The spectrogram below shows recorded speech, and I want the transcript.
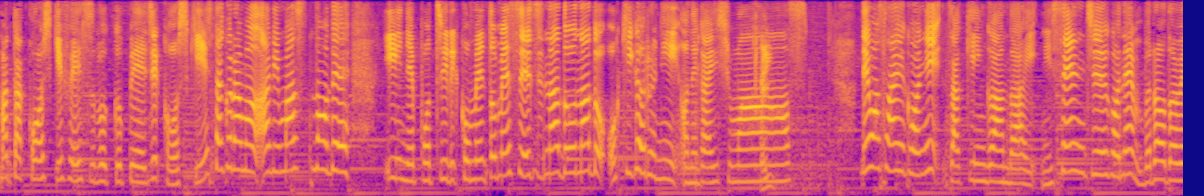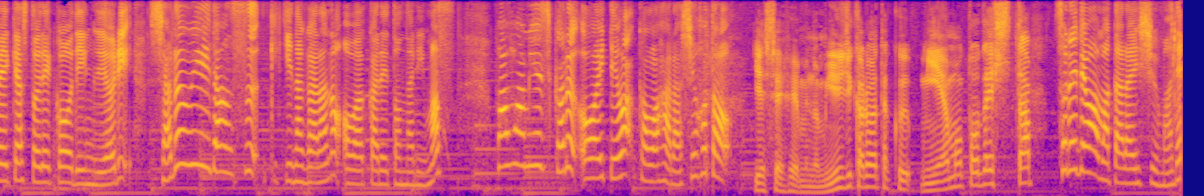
また公式 Facebook ページ公式 Instagram ありますのでいいねポチリコメントメッセージなどなどお気軽にお願いします、では最後にザ・キングアイ2015年ブロードウェイキャストレコーディングより「シャルウィーダンス」聞きながらのお別れとなります。ファンファンミュージカルお相手は川原志穂と。YesFM のミュージカルアタック宮本でした。それではまた来週まで。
